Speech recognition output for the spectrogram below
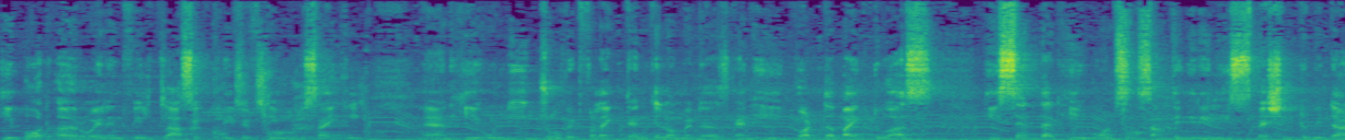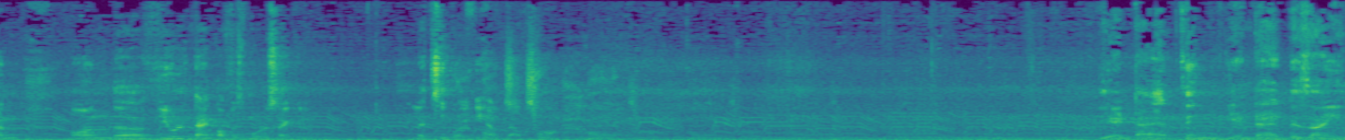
He bought a Royal Enfield Classic 350 motorcycle and he only drove it for like 10 kilometers and he got the bike to us. He said that he wants something really special to be done on the fuel tank of his motorcycle. Let's see what we have done. The entire thing, the entire design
